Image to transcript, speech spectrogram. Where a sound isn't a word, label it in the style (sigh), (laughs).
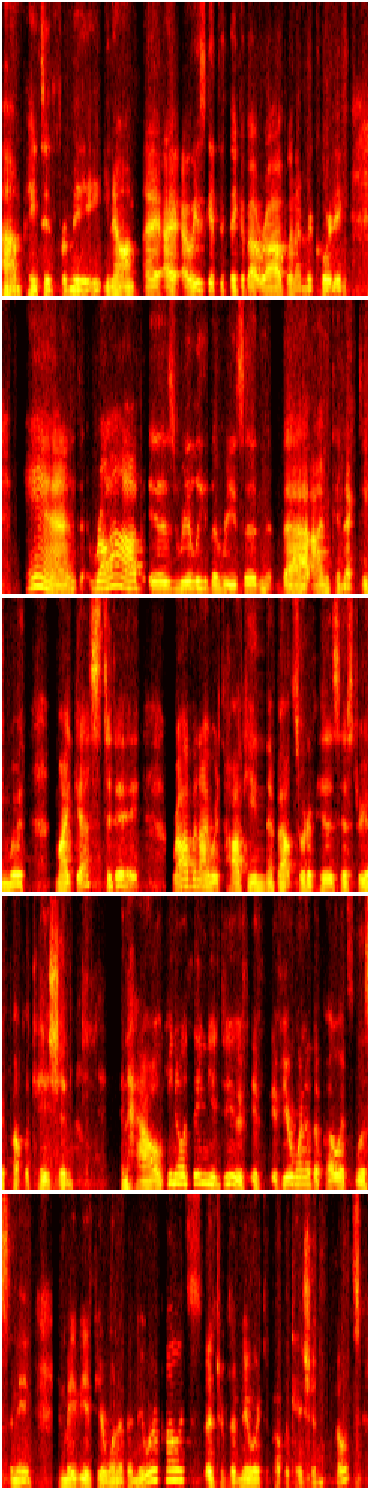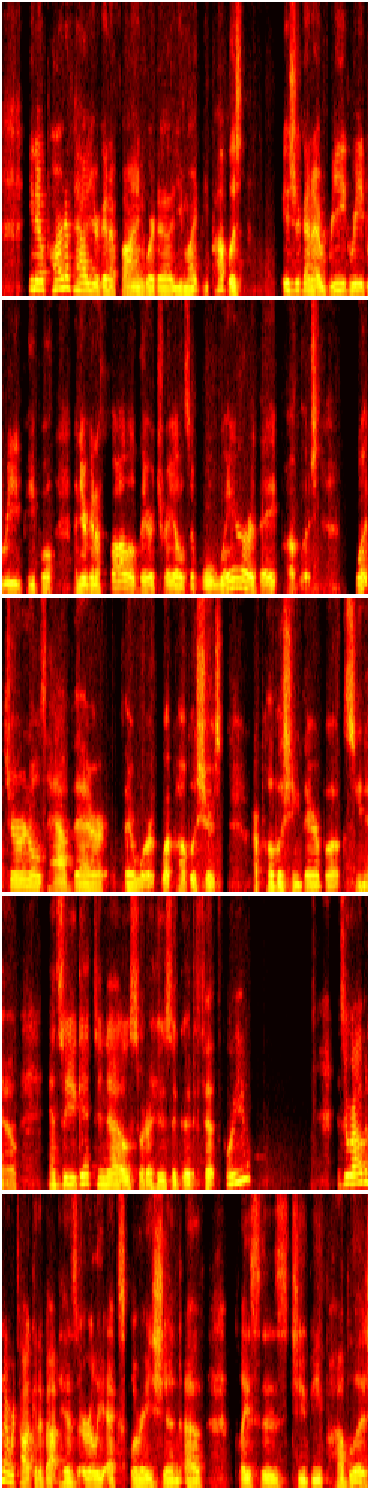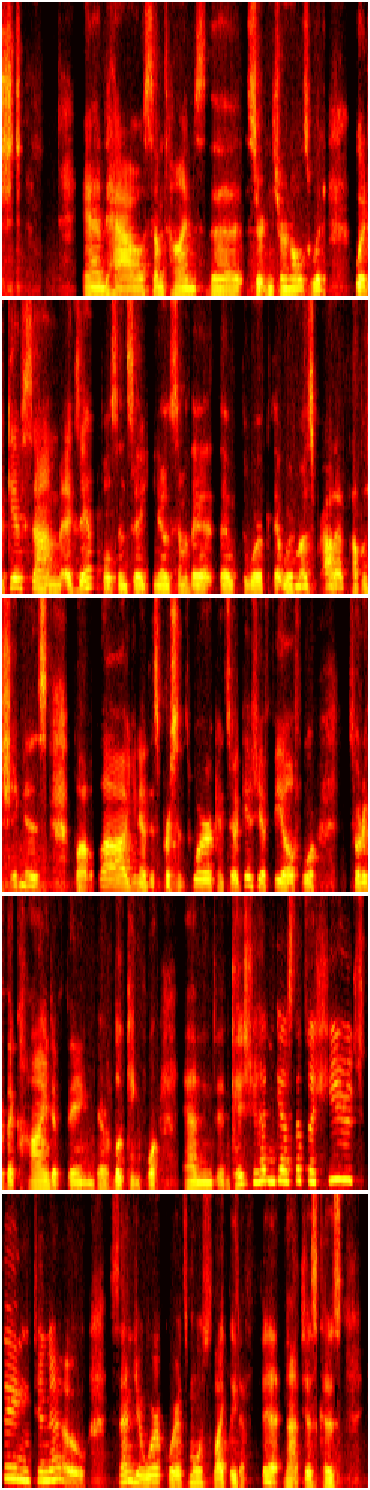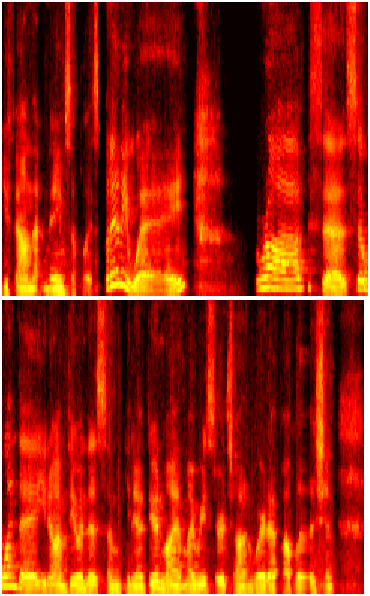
um, painted for me. You know, I, I always get to think about Rob when I'm recording. And Rob is really the reason that I'm connecting with my guest today. Rob and I were talking about sort of his history of publication and how, you know, a thing you do, if, if, if you're one of the poets listening, and maybe if you're one of the newer poets, in terms of newer to publication poets, you know, part of how you're going to find where to, you might be published is you're going to read, read, read people, and you're going to follow their trails of, well, where are they published? What journals have their their work? What publishers are publishing their books? You know, and so you get to know sort of who's a good fit for you. And so Rob and I were talking about his early exploration of places to be published and how sometimes the certain journals would would give some examples and say, you know, some of the, the, the work that we're most proud of publishing is blah blah blah, you know, this person's work. And so it gives you a feel for sort of the kind of thing they're looking for. And in case you hadn't guessed, that's a huge thing to know. Send your work where it's most likely to fit, not just because you found that name someplace. But anyway, Rob says, so one day, you know, I'm doing this, I'm, you know, doing my, my research on where to publish and,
